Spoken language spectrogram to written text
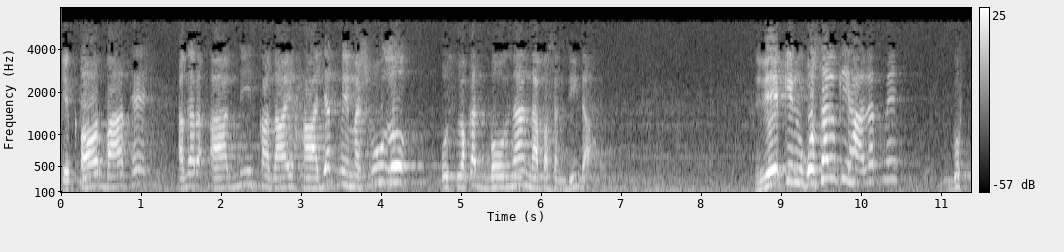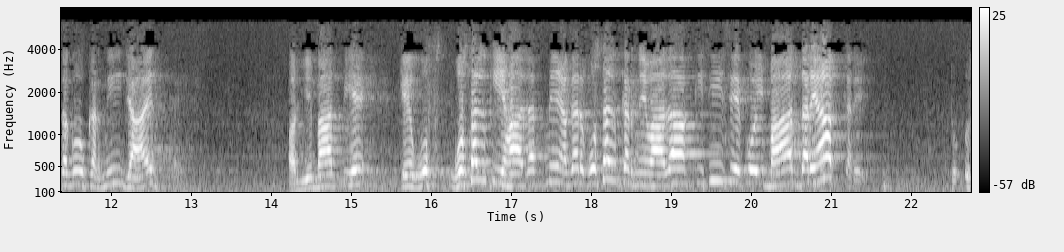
ایک اور بات ہے، اگر آدمی قضاء حاجت میں مشغول ہو، اس وقت بولنا ناپسندیدہ ہے۔ لیکن غسل کی حالت میں گفتگو کرنی جائز ہے۔ اور یہ بات بھی ہے کہ غسل کی حالت میں اگر غسل کرنے والا کسی سے کوئی بات دریافت کرے، تو اس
